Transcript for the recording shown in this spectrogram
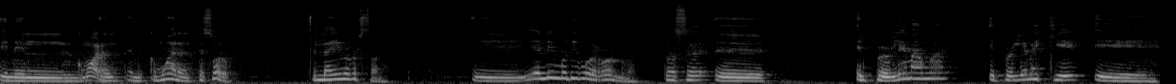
en el, Comoara. en el, en el Comoara, el tesoro. Es la misma persona. Y es el mismo tipo de rol, ¿no? Entonces, eh, el problema, el problema es que eh,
